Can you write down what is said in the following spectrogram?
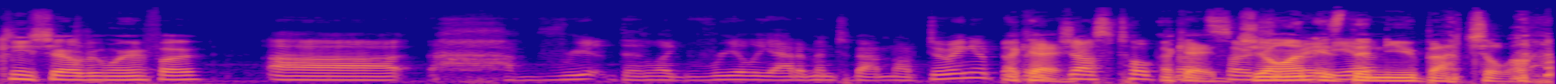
Can you share a bit more info? Uh, re- they're like really adamant about not doing it, but they Okay. just talk Okay, about social John media. is the new Bachelor.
